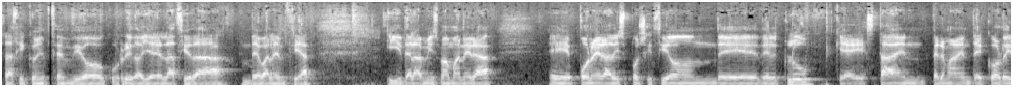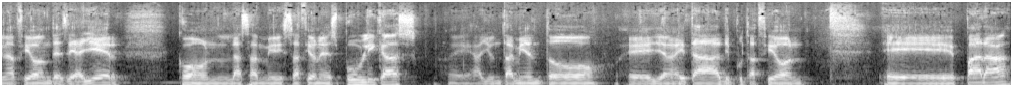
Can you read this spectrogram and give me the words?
trágico incendio ocurrido ayer en la ciudad de Valencia. Y de la misma manera, eh, poner a disposición de, del club, que está en permanente coordinación desde ayer con las administraciones públicas, eh, ayuntamiento, eh, Generalitat, Diputación, eh, para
